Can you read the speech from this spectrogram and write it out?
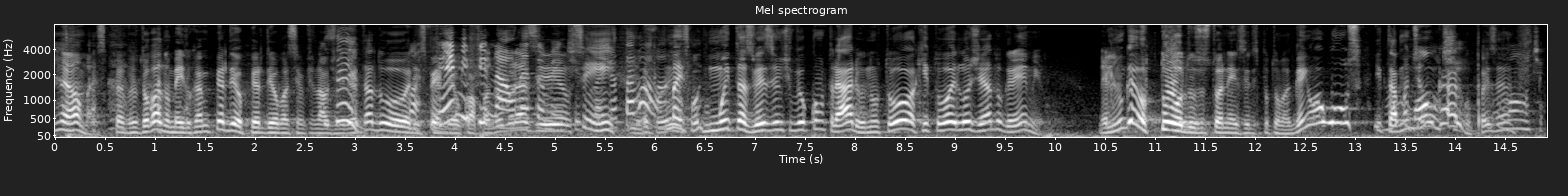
Não, mas eu tô falando, no meio do caminho perdeu. Perdeu uma semifinal de Libertadores, Pô, perdeu a Copa do semifinal, né, Brasil. também, aí Sim, já tava lá. mas muitas vezes a gente vê o contrário. Não tô aqui, tô elogiando o Grêmio. Ele não ganhou todos os torneios que ele disputou, mas ganhou alguns e está Um mantido no monte, cargo. Pois é. um monte.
